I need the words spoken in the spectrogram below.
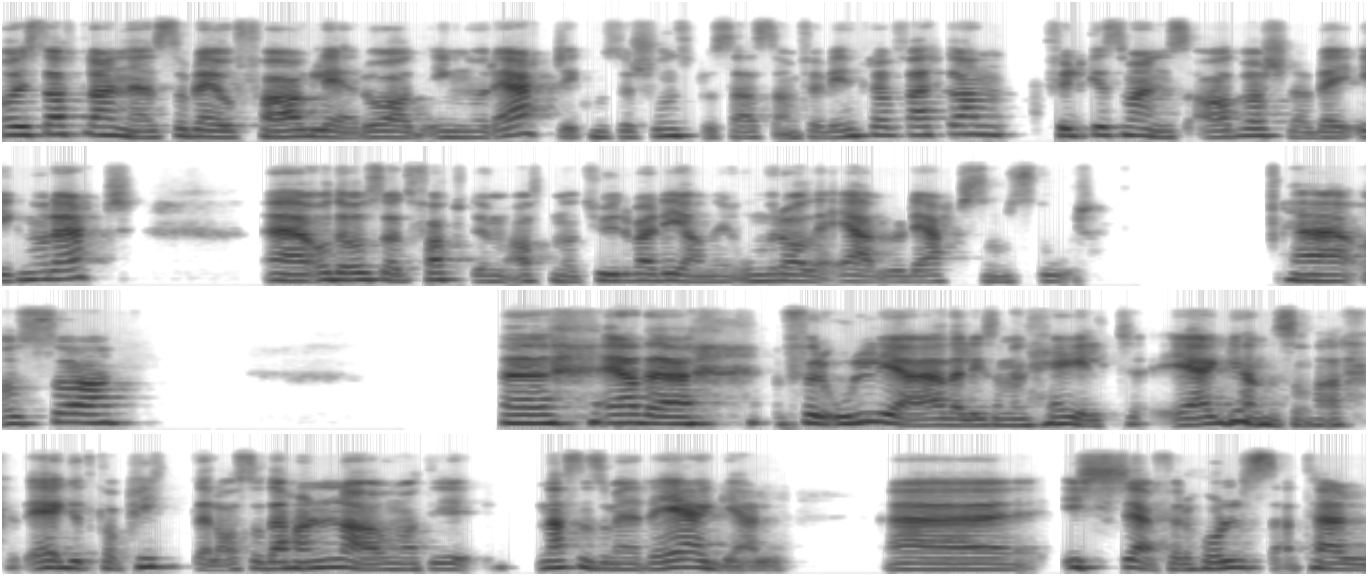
Og I Stadlandet så ble jo faglige råd ignorert i konsesjonsprosessene for vindkraftverkene. Fylkesmannens advarsler ble ignorert. Eh, og det er også et faktum at naturverdiene i området er vurdert som store. Eh, og så eh, er det For olje er det liksom en helt egen sånn her, et eget kapittel. altså Det handler om at de nesten som en regel eh, ikke forholder seg til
